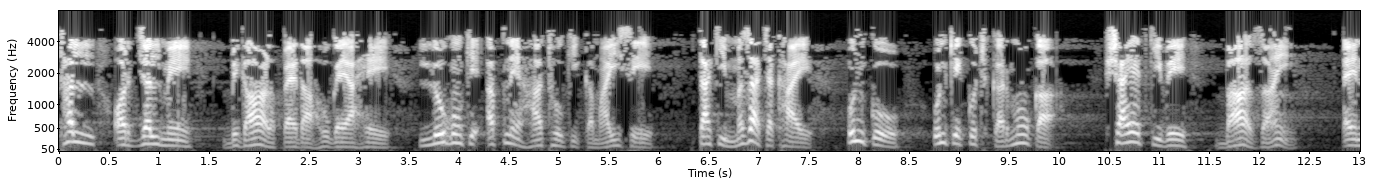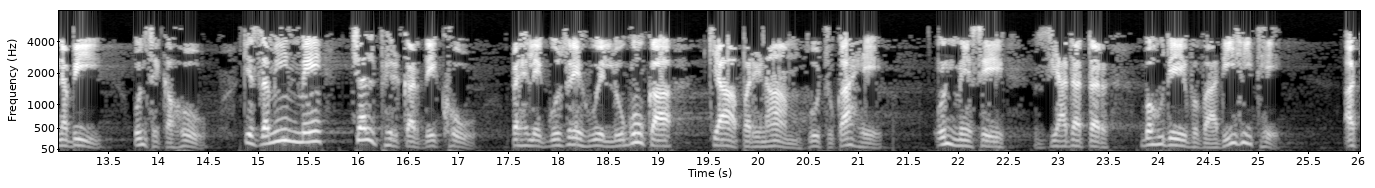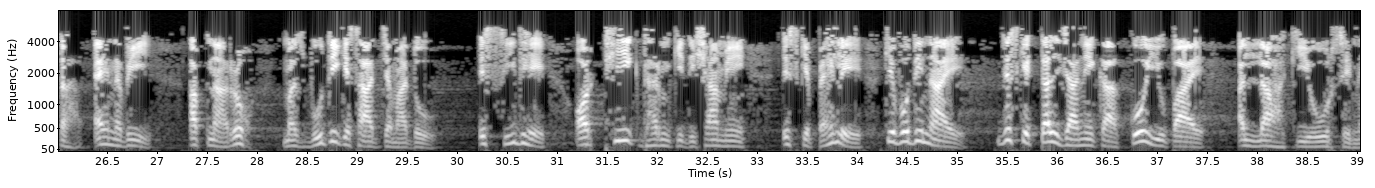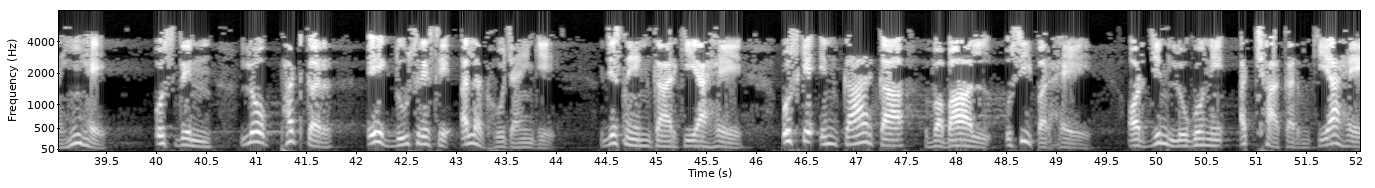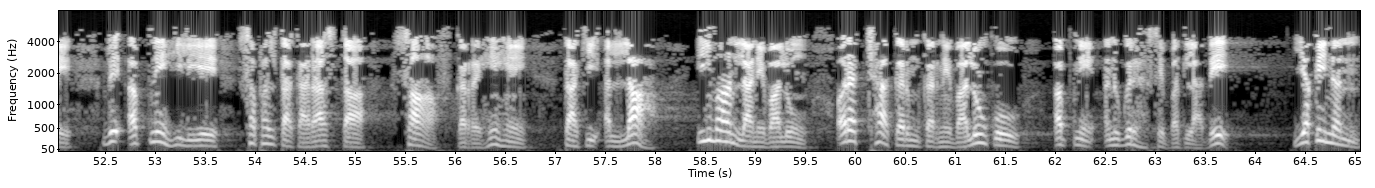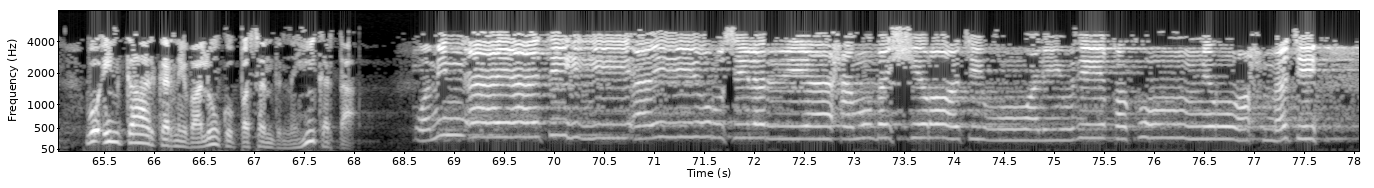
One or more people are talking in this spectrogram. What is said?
थल और जल में बिगाड़ पैदा हो गया है लोगों के अपने हाथों की कमाई से, ताकि मज़ा चखाए उनको, उनके कुछ कर्मों का। शायद कि वे बाज आए। ए नबी, उनसे कहो कि ज़मीन में चल फिर कर देखो, पहले गुजरे हुए लोगों का क्या परिणाम हो चुका है? उनमें से ज़्यादातर बहुदेववादी ही थे। अतः ए नबी, अपना रुख मजबूती के साथ जमा दो। इस सीधे और ठीक धर्म की दिशा में इसके पहले कि वो दिन आए, जिसके टल जाने का कोई उपाय अल्लाह की ओर से नहीं है, उस दिन लोग फटकर एक दूसरे से अलग हो जाएँगे। जिसने इनकार किया है, उसके इनकार का वबाल उसी पर है। और जिन लोगों ने अच्छा कर्म किया है, वे अपने ही लिए सफलता का रास्ता साफ़ कर रहे हैं, ताकि अल्लाह ईमान लाने वालों और अच्छा कर्म करने वालों को अपने अनुग्रह से बदला दे। यकीनन, वो इनकार करने वालों को पसंद नहीं करता।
